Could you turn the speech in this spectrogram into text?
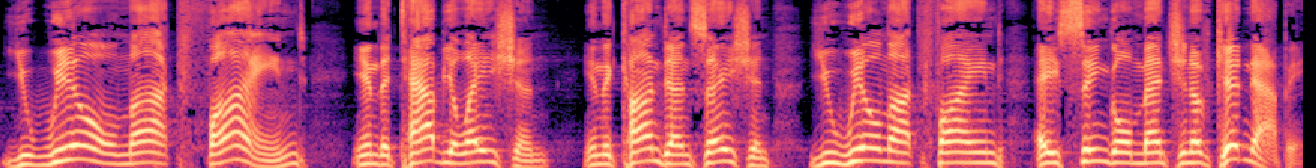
you will not find in the tabulation, in the condensation, you will not find a single mention of kidnapping.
